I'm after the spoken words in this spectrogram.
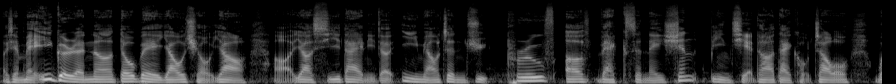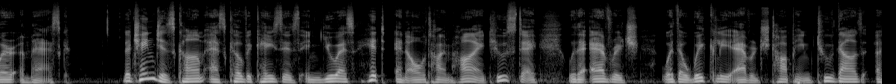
而且每一个人呢都被要求要啊、呃、要携带你的疫苗证据 proof of vaccination，并且都要戴口罩哦，wear a mask。The changes come as COVID cases in US hit an all-time high Tuesday with an average with a weekly average topping 2000 uh,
